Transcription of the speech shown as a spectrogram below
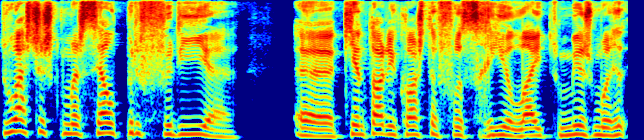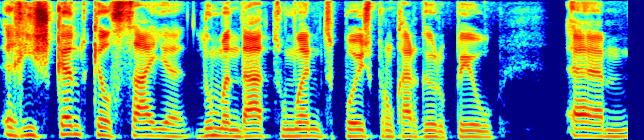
tu achas que Marcelo preferia uh, que António Costa fosse reeleito, mesmo arriscando que ele saia do mandato um ano depois para um cargo europeu um,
